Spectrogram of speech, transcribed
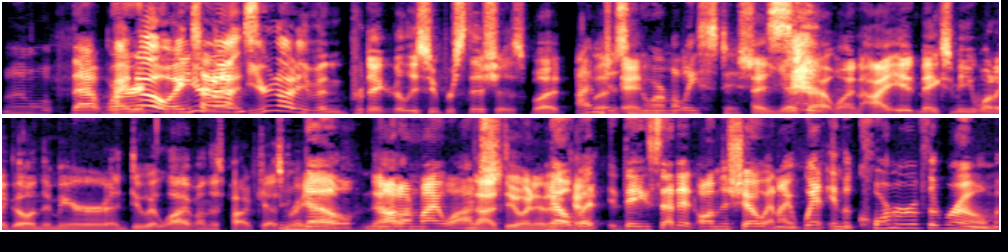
well, that word I know, three and you're times, not you're not even particularly superstitious, but I'm but- just and, normally And stitious. yet that one, I it makes me want to go in the mirror and do it live on this podcast right now. no, now. Not on my watch. Not doing it. No, Okay. but they said it on the show, and I went in the corner of the room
